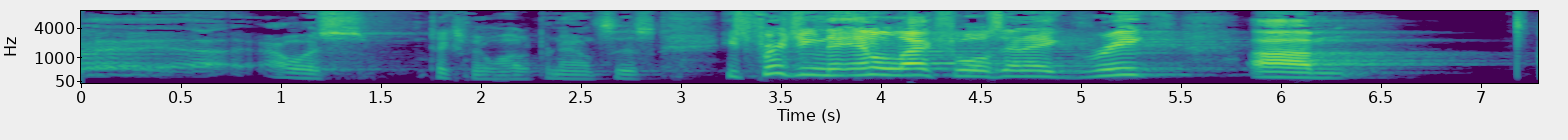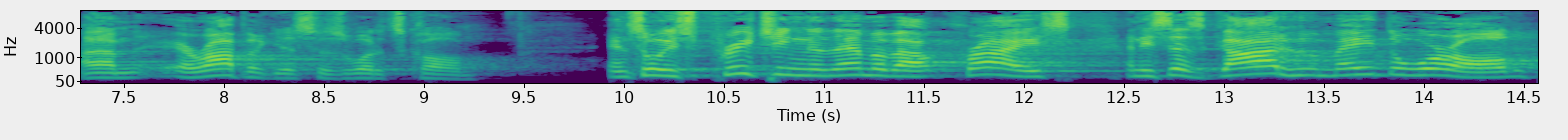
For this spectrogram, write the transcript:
I was, takes me a while to pronounce this. He's preaching to intellectuals in a Greek, um, um, Areopagus is what it's called. And so he's preaching to them about Christ, and he says, God who made the world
